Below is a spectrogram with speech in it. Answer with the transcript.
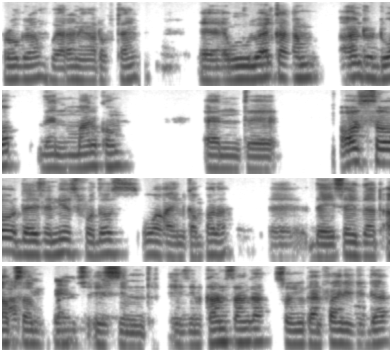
program. We are running out of time. Uh, we will welcome Andrew Dwop, then Malcolm, and uh, also there is a news for those who are in Kampala. Uh, they say that ABSA Okay. branch is in is in Kansanga, so you can find it there.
